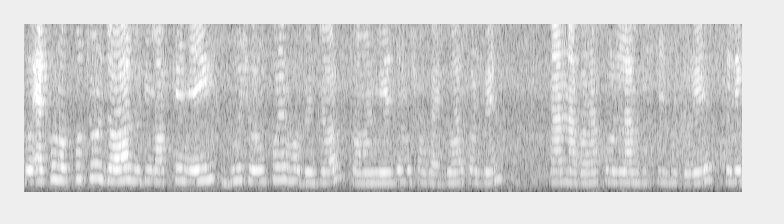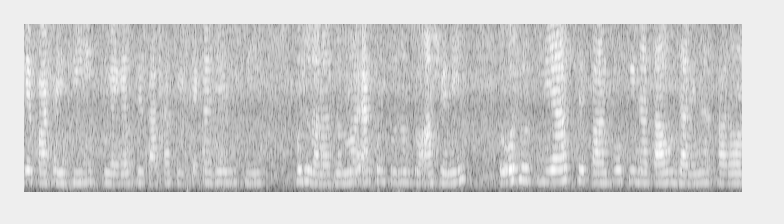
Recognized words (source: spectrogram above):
তো এখনও প্রচুর জ্বর, যদি মাপতে নেই, দুইশোর উপরে হবে জ্বর। তো আমার মেয়ের জন্য সবাই দোয়া করবেন। রান্না করা করলাম, বৃষ্টির ভিতরে। ছেলেকে পাঠাইছি, স্কুলে গেছে, তার কাছে টাকা দিয়ে দিছি। ওষুধ আনার জন্য এখন পর্যন্ত আসেনি। তো ওষুধ নিয়ে আসতে পারব কি না তাও জানি না, কারণ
